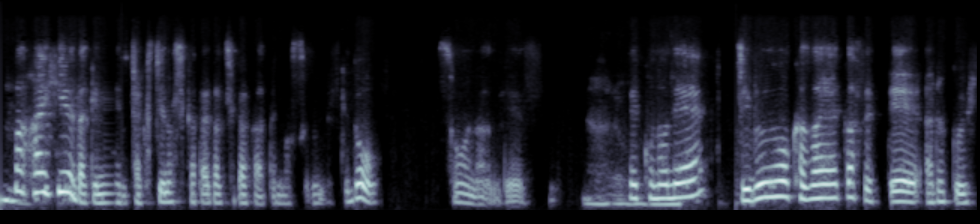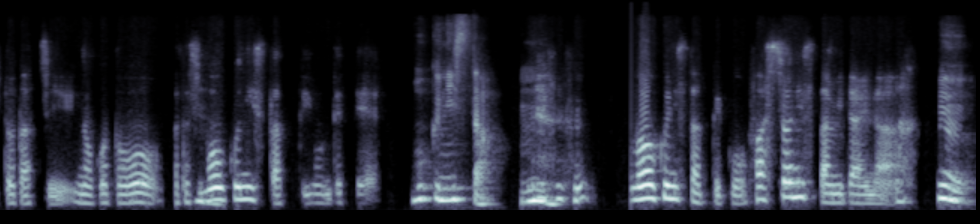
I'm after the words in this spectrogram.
うんまあ、ハイヒールだけね、着地の仕方が違かったりもするんですけど、そうなんです。なるほどで、このね、自分を輝かせて歩く人たちのことを、私、うんウォークニスタって呼んでて、僕にした。うん。ウォークニスタってこう、ファッショニスタみたいな、うん、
